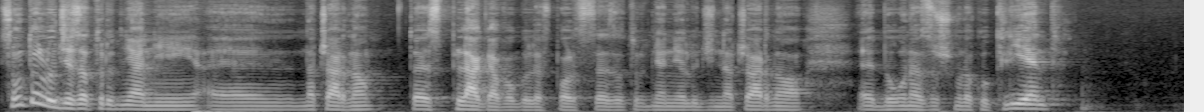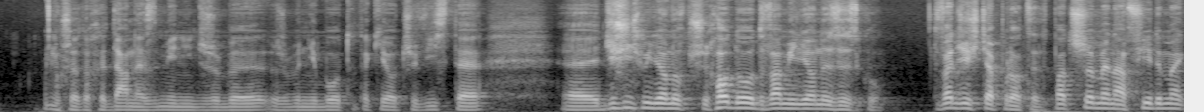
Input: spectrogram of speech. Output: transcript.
Są to ludzie zatrudniani na czarno, to jest plaga w ogóle w Polsce, zatrudnianie ludzi na czarno. E, był u nas w zeszłym roku klient. Muszę trochę dane zmienić, żeby, żeby nie było to takie oczywiste. 10 e, milionów przychodu, 2 miliony zysku. 20%. Patrzymy na firmę,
